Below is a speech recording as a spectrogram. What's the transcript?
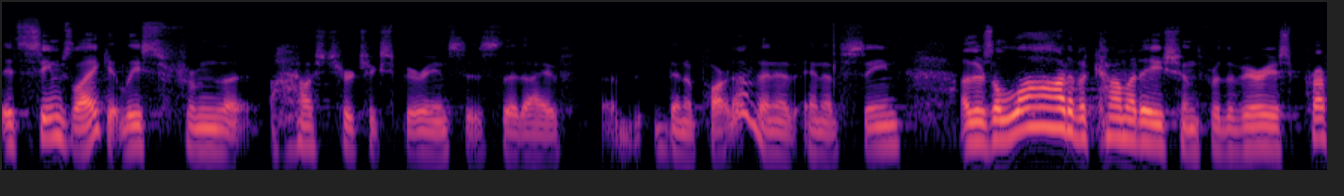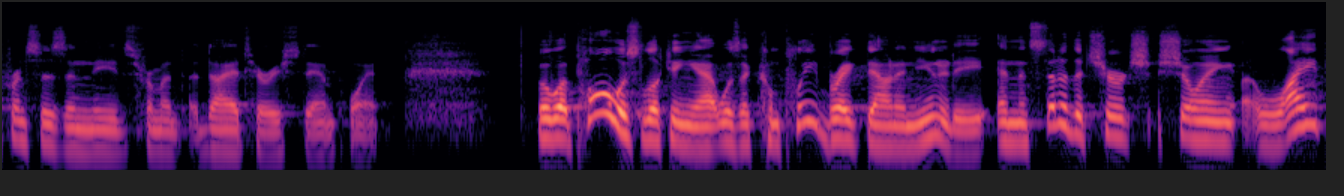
it seems like, at least from the house church experiences that I've uh, been a part of and have, and have seen, uh, there's a lot of accommodation for the various preferences and needs from a, a dietary standpoint. But what Paul was looking at was a complete breakdown in unity, and instead of the church showing light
